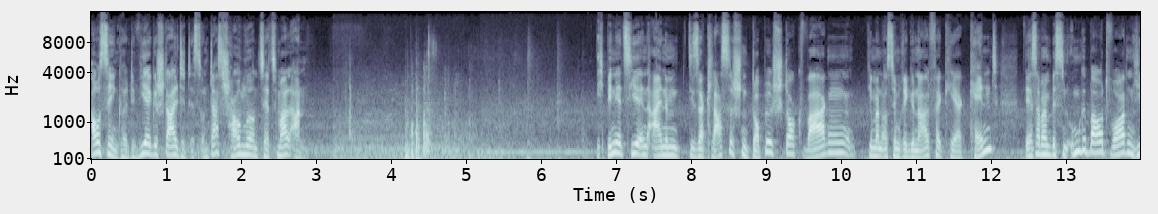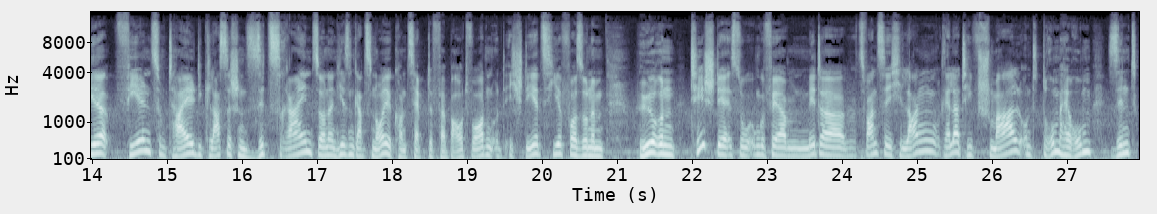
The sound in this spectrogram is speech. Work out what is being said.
aussehen könnte, wie er gestaltet ist. Und das schauen wir uns jetzt mal an. Bin jetzt hier in einem dieser klassischen Doppelstockwagen, die man aus dem Regionalverkehr kennt. Der ist aber ein bisschen umgebaut worden. Hier fehlen zum Teil die klassischen Sitzreihen, sondern hier sind ganz neue Konzepte verbaut worden. Und ich stehe jetzt hier vor so einem höheren Tisch, der ist so ungefähr 1,20 Meter lang, relativ schmal und drumherum sind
